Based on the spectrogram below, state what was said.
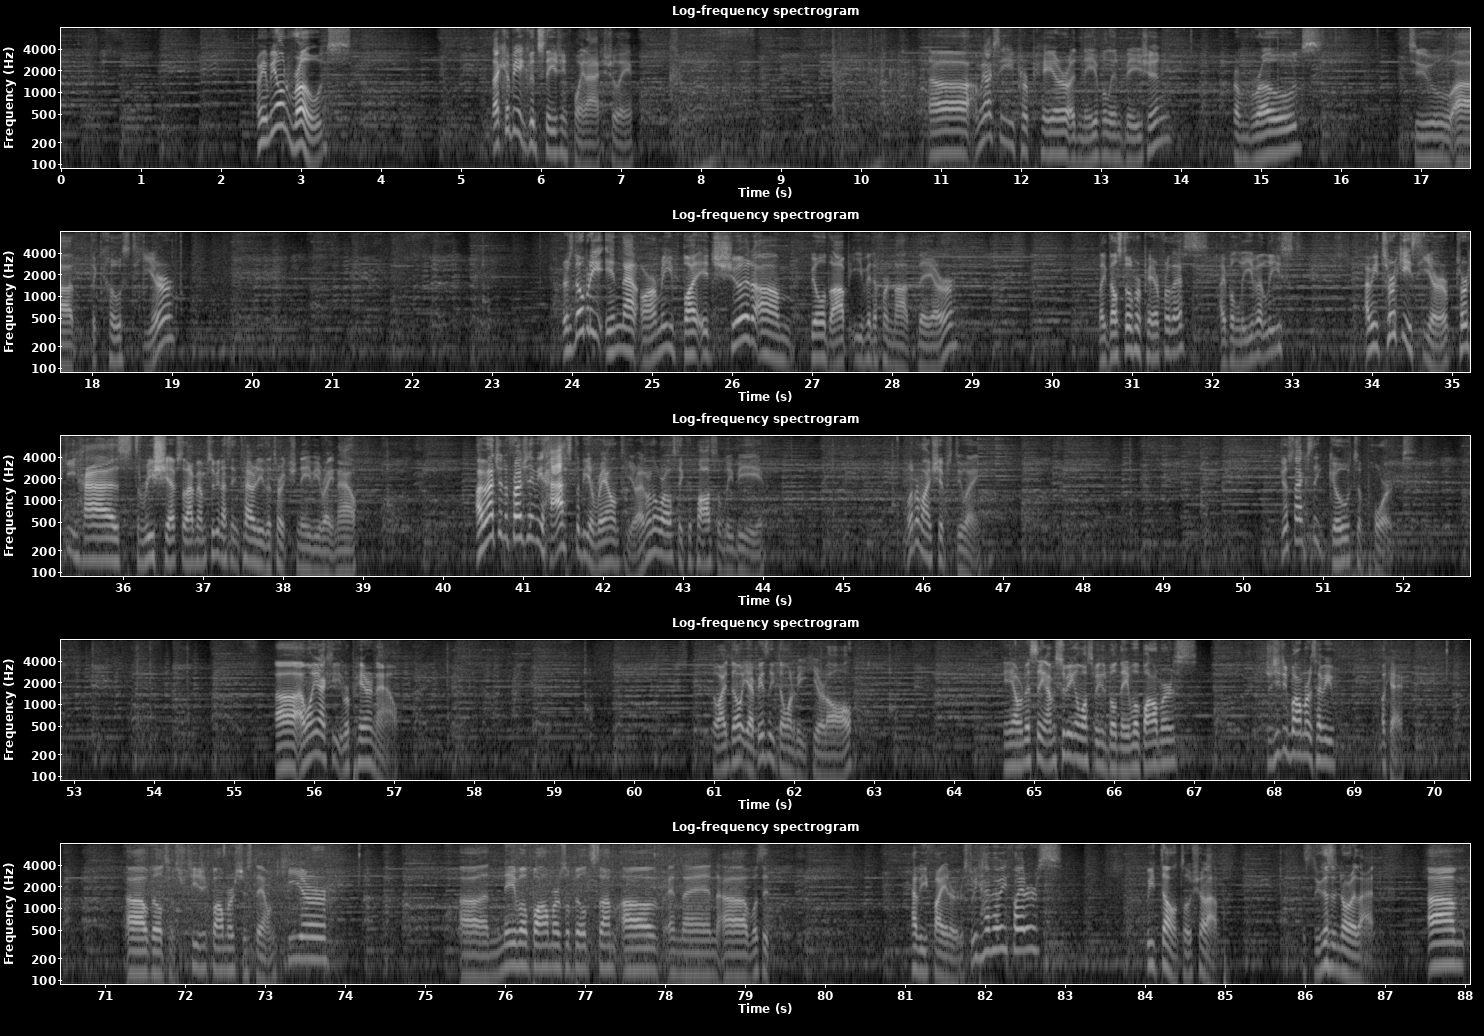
I mean, we own Rhodes. That could be a good staging point, actually. Uh, I'm gonna actually prepare a naval invasion from Rhodes to uh, the coast here. There's nobody in that army, but it should um, build up even if we're not there. Like, they'll still prepare for this. I believe at least. I mean, Turkey's here. Turkey has three ships, so I'm assuming that's the entirety of the Turkish Navy right now. I imagine the French Navy has to be around here. I don't know where else they could possibly be. What are my ships doing? Just actually go to port. Uh, I want you to actually repair now. So I don't, yeah, basically don't want to be here at all. And yeah, we're missing, I'm assuming wants me to build naval bombers. Strategic bombers, heavy, okay. Uh, build some strategic bombers just down here. Uh, naval bombers will build some of, and then, uh, was it heavy fighters? Do we have heavy fighters? We don't, so shut up. Just, just ignore that. Um,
